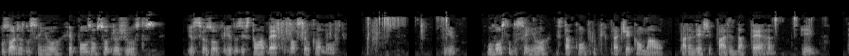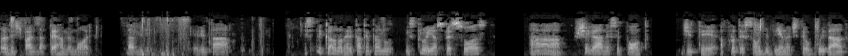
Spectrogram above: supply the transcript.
Os olhos do Senhor repousam sobre os justos, e os seus ouvidos estão abertos ao seu clamor. E o rosto do Senhor está contra o que praticam o mal, para lhes pares da terra e para lhes pares da terra a memória. Davi, ele está explicando, né? ele está tentando instruir as pessoas a chegar nesse ponto de ter a proteção divina, de ter o cuidado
